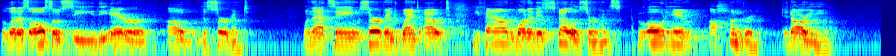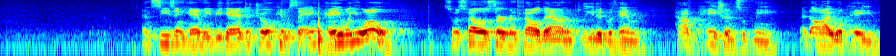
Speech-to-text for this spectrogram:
But let us also see the error of the servant. When that same servant went out, he found one of his fellow servants who owed him a hundred denarii. And seizing him, he began to choke him, saying, Pay what you owe. So his fellow servant fell down and pleaded with him, Have patience with me, and I will pay you.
